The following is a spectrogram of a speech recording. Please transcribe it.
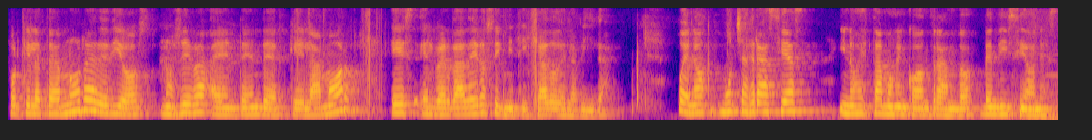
porque la ternura de Dios nos lleva a entender que el amor es el verdadero significado de la vida. Bueno, muchas gracias y nos estamos encontrando. Bendiciones.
